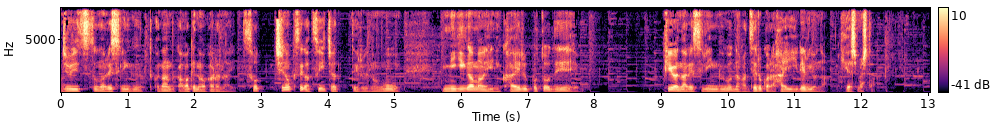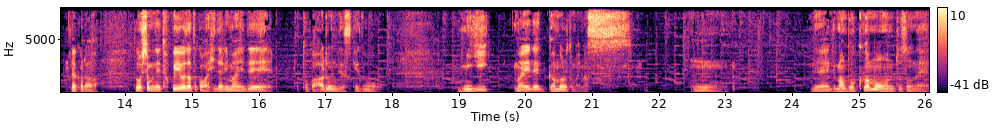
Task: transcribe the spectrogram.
充実とのレスリングとかなんだかわけのわからない。そっちの癖がついちゃってるのを右構えに変えることでピュアなレスリングをなんかゼロから入れるような気がしました。だからどうしてもね得意技とかは左前でとかあるんですけど右前で頑張ろうと思います。うん。ねでまあ僕はもうほんとそのね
